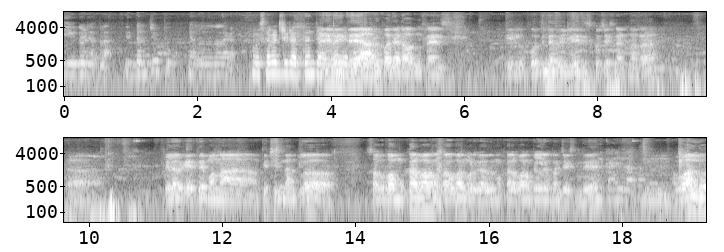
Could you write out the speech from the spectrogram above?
ఈ కూడా చెప్పాల? ఇద్దరు చెప్పు మెల్లగా. ఒకసారి అటు చూడు అర్థం టైం అయితే ఆరు పది అటు అవుతుంది ఫ్రెండ్స్ వీళ్ళు పొద్దున్నే పోయి వీడియో తీసుకొచ్చేసినట్టున్నారు? ఆ, పిల్లలకైతే మొన్న తెచ్చిన దాంట్లో సగభాగం ముక్కాల భాగం సగభాగం కూడా కాదు ముక్కాల భాగం పిల్లలకి పనిచేసింది. వాళ్ళు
